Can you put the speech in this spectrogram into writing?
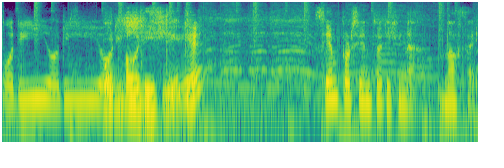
Ori, ori, ori. ¿Ori qué? 100% original, no fake.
